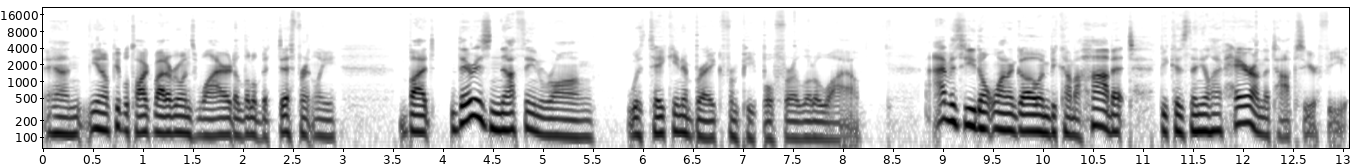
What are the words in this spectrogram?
And, you know, people talk about everyone's wired a little bit differently, but there is nothing wrong with taking a break from people for a little while. Obviously, you don't want to go and become a hobbit because then you'll have hair on the tops of your feet.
